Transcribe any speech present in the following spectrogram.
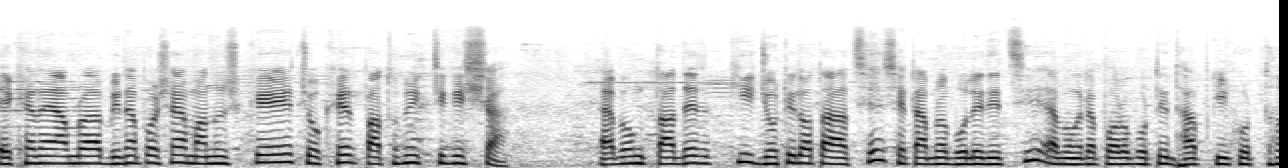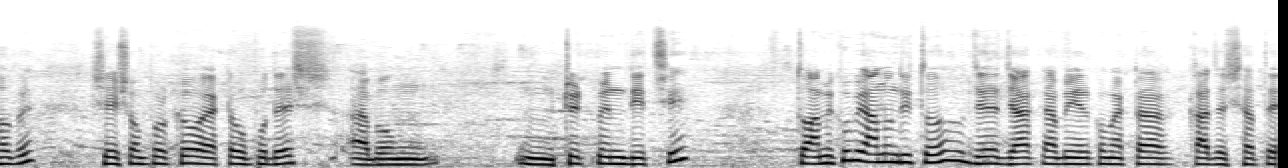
এখানে আমরা বিনা পয়সায় মানুষকে চোখের প্রাথমিক চিকিৎসা এবং তাদের কি জটিলতা আছে সেটা আমরা বলে দিচ্ছি এবং এটা পরবর্তী ধাপ কি করতে হবে সেই সম্পর্কেও একটা উপদেশ এবং ট্রিটমেন্ট দিচ্ছি। তো আমি খুবই আনন্দিত যে যাক আমি এরকম একটা কাজের সাথে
